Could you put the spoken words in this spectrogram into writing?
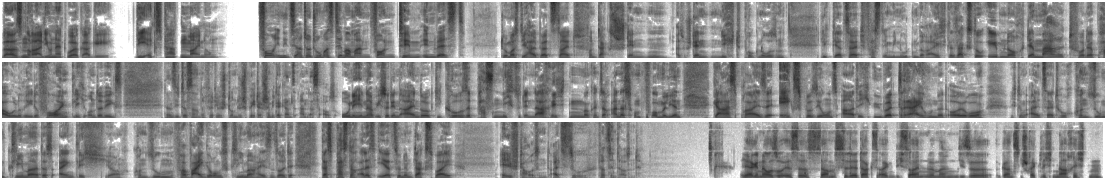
Börsenradio Network AG. Die Expertenmeinung. Fondsinitiator Thomas Timmermann von Tim Invest. Thomas, die Halbwertszeit von DAX-Ständen, also Ständen, nicht Prognosen, liegt derzeit fast im Minutenbereich. Da sagst du eben noch, der Markt vor der Paul-Rede freundlich unterwegs dann sieht das nach einer Viertelstunde später schon wieder ganz anders aus. Ohnehin habe ich so den Eindruck, die Kurse passen nicht zu den Nachrichten. Man könnte es auch andersrum formulieren. Gaspreise explosionsartig über 300 Euro Richtung Allzeithoch. Konsumklima, das eigentlich ja Konsumverweigerungsklima heißen sollte. Das passt doch alles eher zu einem DAX bei 11.000 als zu 14.000. Ja, genau so ist es. Da müsste der DAX eigentlich sein, wenn man diese ganzen schrecklichen Nachrichten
